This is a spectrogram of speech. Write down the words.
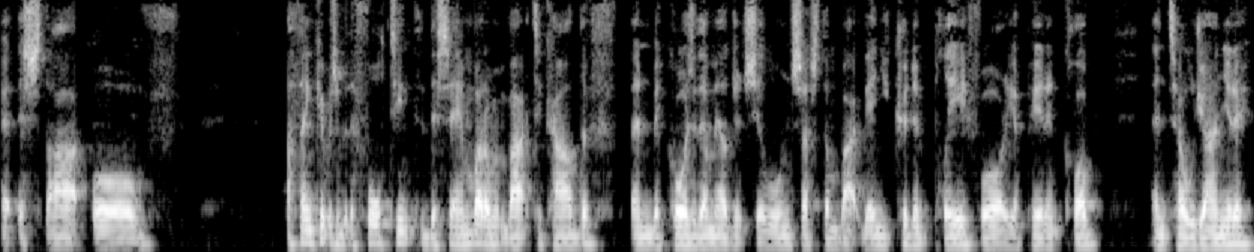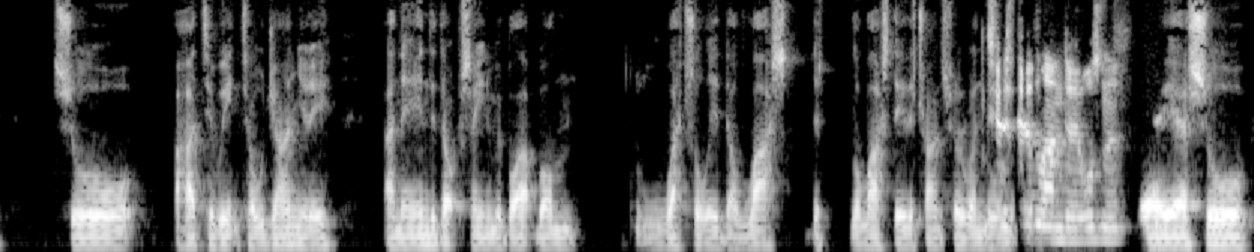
at the start of. I think it was about the 14th of December. I went back to Cardiff, and because of the emergency loan system back then, you couldn't play for your parent club until January. So I had to wait until January and they ended up signing with Blackburn literally the last the, the last day of the transfer window. It was deadline day, wasn't it? Yeah, yeah. So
